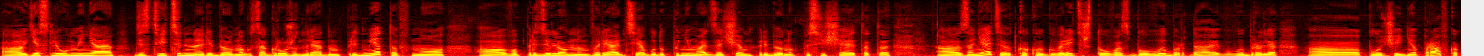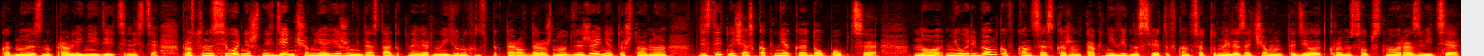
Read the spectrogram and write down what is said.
а, если у меня действительно ребенок загружен рядом предметов, но а, в определенном варианте я буду понимать, зачем ребенок посещает это а, занятия, вот как вы говорите, что у вас был выбор, да, и вы выбрали э, получение прав как одно из направлений деятельности. Просто на сегодняшний день, чем я вижу недостаток, наверное, юных инспекторов дорожного движения, то, что оно действительно сейчас как некая доп. опция, но не у ребенка в конце, скажем так, не видно света в конце туннеля, зачем он это делает, кроме собственного развития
